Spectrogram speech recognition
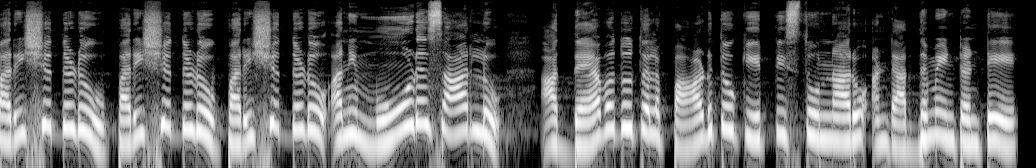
పరిశుద్ధుడు పరిశుద్ధుడు పరిశుద్ధుడు అని మూడు సార్లు ఆ దేవదూతలు పాడుతూ కీర్తిస్తున్నారు అంటే అర్థం ఏంటంటే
